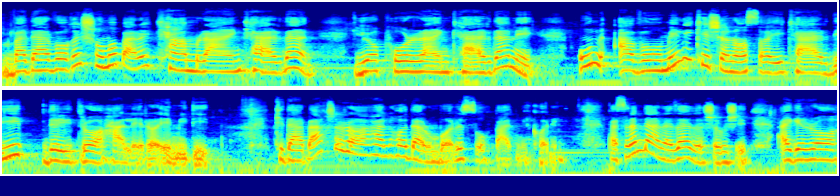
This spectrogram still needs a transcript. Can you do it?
و در واقع شما برای کم رنگ کردن یا پررنگ کردن اون عواملی که شناسایی کردید دارید راه حل ارائه می‌دید. که در بخش راه ها در اون باره صحبت می‌کنیم. پس هم در نظر داشته باشید. اگر راه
